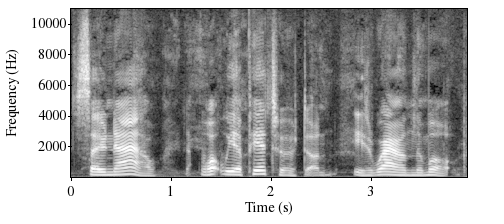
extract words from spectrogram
So now, what we appear to have done is wound them up,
